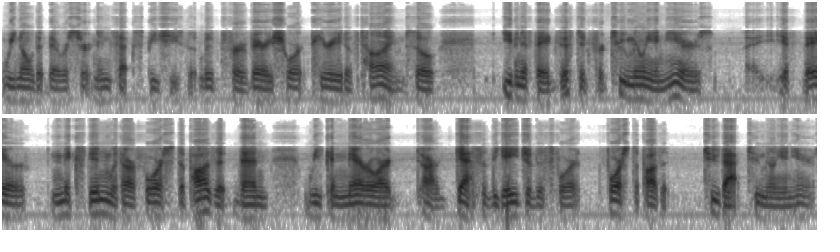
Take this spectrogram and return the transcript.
We know that there were certain insect species that lived for a very short period of time, so even if they existed for two million years, if they are mixed in with our forest deposit, then we can narrow our, our guess of the age of this forest, forest deposit to that two million years.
